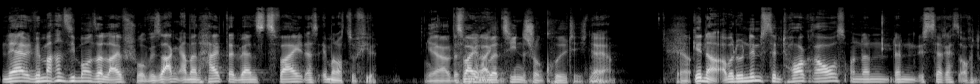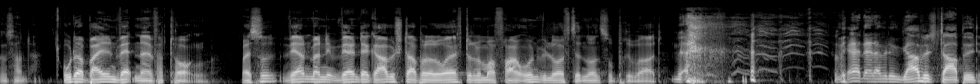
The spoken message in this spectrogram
Naja, wir machen sie bei unserer Live-Show. Wir sagen anderthalb, dann wären es zwei, das ist immer noch zu viel. Ja, das Zwei. Überziehen ist schon kultig. Ne? Ja, ja. Ja. Genau, aber du nimmst den Talk raus und dann, dann ist der Rest auch interessanter. Oder bei den Wetten einfach talken. Weißt du, während man, während der Gabelstapler läuft, dann nochmal fragen, und wie läuft's denn sonst so privat? Während er da mit dem Gabel stapelt,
